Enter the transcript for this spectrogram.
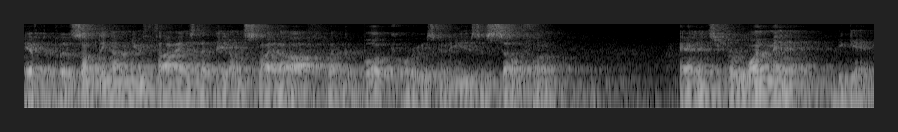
You have to put something on your thighs that they don't slide off, like a book, or he's going to use his cell phone. And it's for one minute. Begin.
